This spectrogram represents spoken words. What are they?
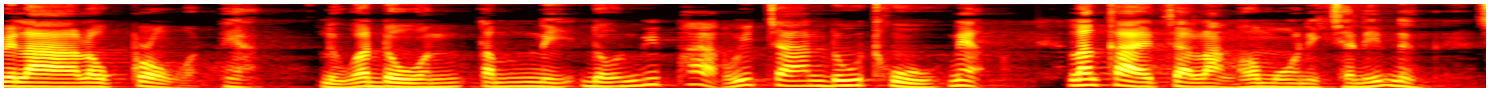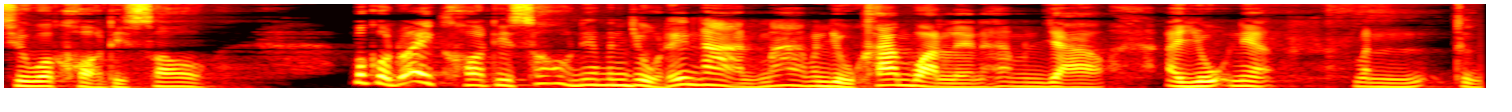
เวลาเราโกรธเนี่ยหรือว่าโดนตำหนิโดนวิพากษ์วิจารณ์ดูถูกเนี่ยร่างกายจะหลั่งฮอร์โมนอีกชนิดหนึ่ง ชื่อว่าคอร์ติซอลปรากฏว่าไอ้คอร์ติซอลเนี่ยมันอยู่ได้นานมาก มันอยู่ข้ามวันเลยนะฮะมันยาวอายุเนี่ยมันถึง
